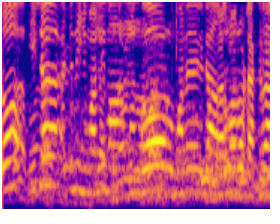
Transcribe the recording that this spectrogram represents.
তো এটা actually হিমালয় মহাসংঘর মানে এটা আন্দোলনর ডাকরা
